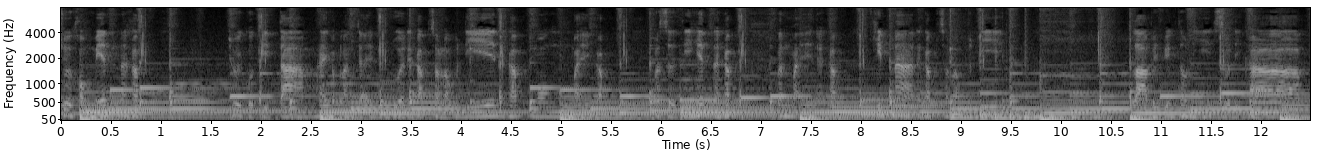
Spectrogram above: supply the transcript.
ช่วยคอมเมนต์นะครับ ช่วยกดติดตามให้กำลังใจผมด้วยนะครับสำหรับวันนี้นะครับ มองใหม่กับประเสริฐทีเฮดนะครับกันใหม่นะครับ คลิปหน้านะครับสำหรับวันนี้ ลาไปเพียงเท่านี้ สวัสดีครับ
